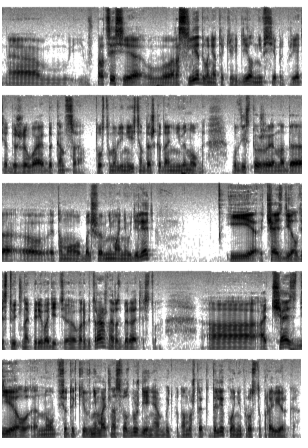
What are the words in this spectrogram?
Э, в процессе расследования таких дел не все предприятия доживают до конца, до установления истины, даже когда они невиновны. Вот здесь тоже надо э, этому большое внимание уделять. И часть дел действительно переводить э, в арбитражное разбирательство, а, а часть дел, ну, все-таки внимательно с возбуждением быть, потому что это далеко не просто проверка.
